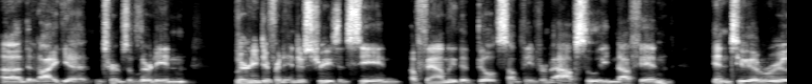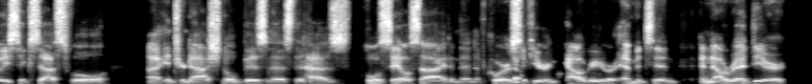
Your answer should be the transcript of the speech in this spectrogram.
uh, that I get in terms of learning learning different industries and seeing a family that built something from absolutely nothing into a really successful uh, international business that has wholesale side, and then of course, yep. if you're in Calgary or Edmonton, and now Red Deer,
